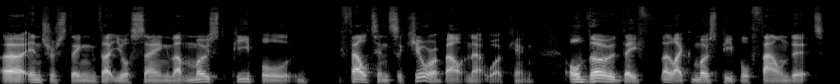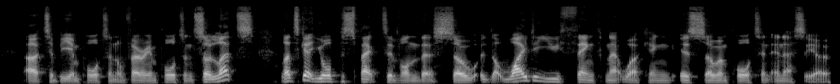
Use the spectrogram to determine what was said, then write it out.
uh, interesting that you're saying that most people felt insecure about networking, although they like most people found it uh, to be important or very important. So let's let's get your perspective on this. So why do you think networking is so important in SEO?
